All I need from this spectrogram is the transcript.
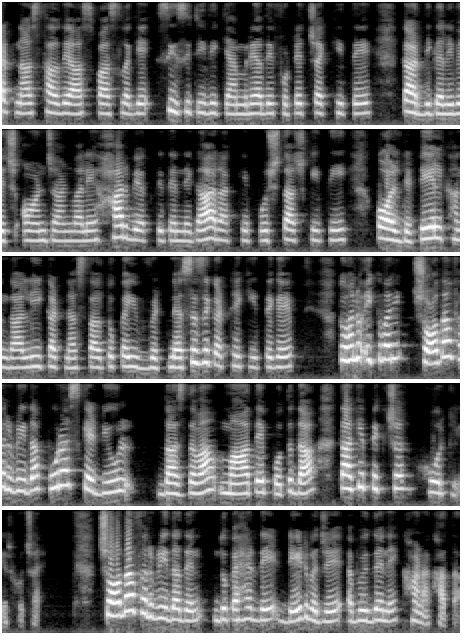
ਘਟਨਾ ਸਥਲ ਦੇ ਆਸ-ਪਾਸ ਲੱਗੇ ਸੀਸੀਟੀਵੀ ਕੈਮਰਿਆਂ ਦੇ ਫੁਟੇਜ ਚੈੱਕ ਕੀਤੇ। ਘਰ ਦੀ ਗਲੀ ਵਿੱਚ ਆਉਣ ਜਾਣ ਵਾਲੇ ਹਰ ਵਿਅਕਤੀ ਤੇ ਨਿਗਾਹ ਰੱਖ ਕੇ ਪੁੱਛਤਾਛ ਕੀਤੀ। ਕਾਲ ਡਿਟੇਲ ਖੰਗਾਲੀ ਘਟਨਾ ਸਥਲ ਤੋਂ ਕਈ ਵਿਟਨੈਸਸ ਇਕੱਠੇ ਕੀਤੇ ਗਏ। ਤੁਹਾਨੂੰ ਇੱਕ ਵਾਰੀ 14 ਫਰਵਰੀ ਦਾ ਪੂਰਾ ਸਕੇਡਿਊਲ ਦੱਸ ਦਵਾਂ ਮਾਂ ਤੇ ਪੁੱਤ ਦਾ, ਤਾਂ ਕਿ ਪਿਕਚਰ ਹੋਰ ਕਲੀਅਰ ਹੋ ਜਾਏ। 14 ਫਰਵਰੀ ਦਾ ਦਿਨ ਦੁਪਹਿਰ ਦੇ 1:30 ਵਜੇ ਅਬੂਦੇ ਨੇ ਖਾਣਾ ਖਾਤਾ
